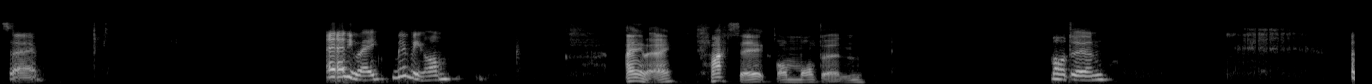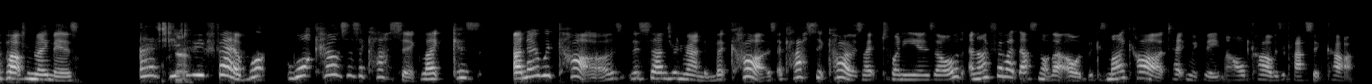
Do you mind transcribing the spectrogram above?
So, anyway, moving on. Anyway, classic or modern? modern. Apart from Les Mis. Actually, Yeah. to be fair, what what counts as a classic? Like, because I know with cars, this sounds really random, but cars, a classic car is like 20 years old, and I feel like that's not that old because my car, technically, my old car was a classic car,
